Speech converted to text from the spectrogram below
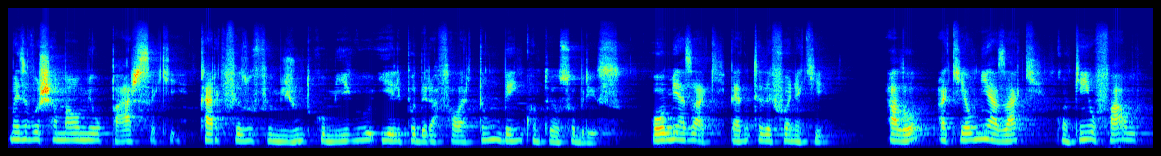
mas eu vou chamar o meu parça aqui, o cara que fez o filme junto comigo e ele poderá falar tão bem quanto eu sobre isso. Ô Miyazaki, pega o telefone aqui. Alô, aqui é o Miyazaki, com quem eu falo?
